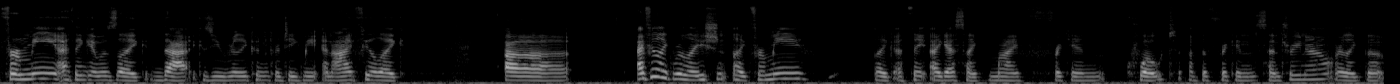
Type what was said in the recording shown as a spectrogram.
for me i think it was like that because you really couldn't critique me and i feel like uh i feel like relation like for me like a thing i guess like my freaking quote of the freaking century now or like the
